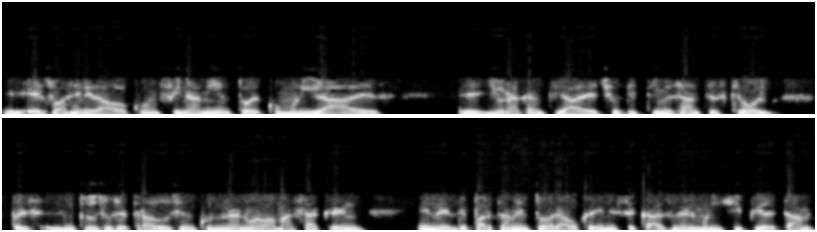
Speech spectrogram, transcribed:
eh, eso ha generado confinamiento de comunidades, eh, y una cantidad de hechos victimizantes que hoy pues incluso se traducen con una nueva masacre en, en el departamento de Arauca y en este caso en el municipio de Tam,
